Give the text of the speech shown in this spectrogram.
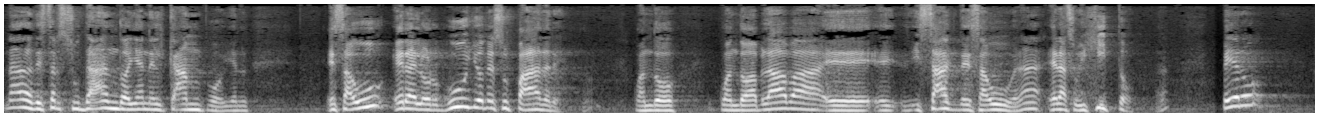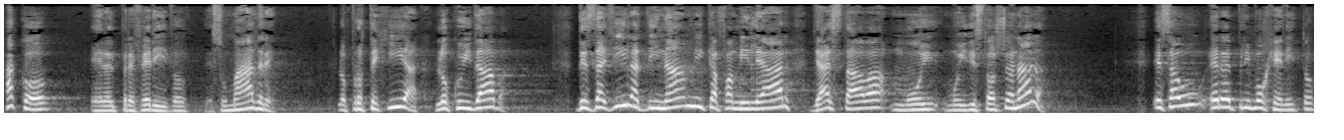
nada de estar sudando allá en el campo. Y Esaú era el orgullo de su padre. Cuando, cuando hablaba eh, eh, Isaac de Esaú, era su hijito. Pero Jacob era el preferido de su madre. Lo protegía, lo cuidaba. Desde allí la dinámica familiar ya estaba muy, muy distorsionada. Esaú era el primogénito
